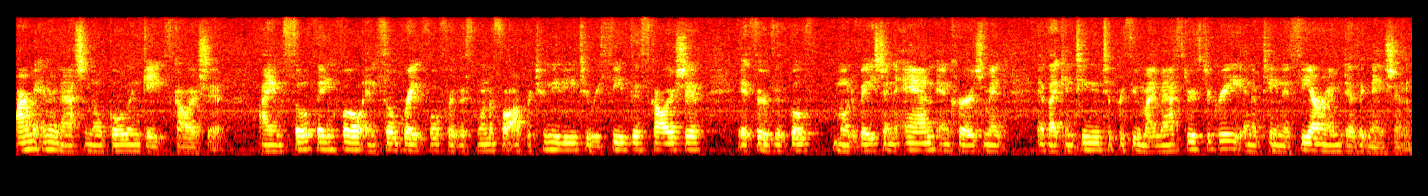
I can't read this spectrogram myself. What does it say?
ARMA International Golden Gate Scholarship. I am so thankful and so grateful for this wonderful opportunity to receive this scholarship. It serves as both motivation and encouragement as I continue to pursue my master's degree and obtain a CRM designation.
